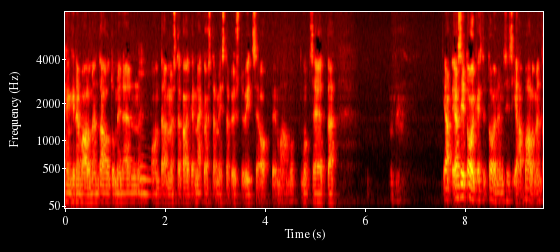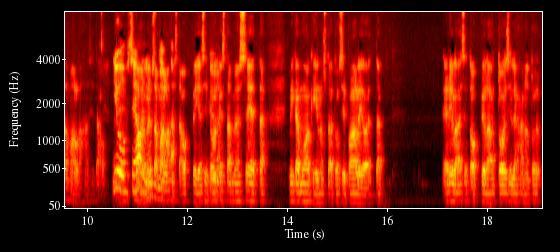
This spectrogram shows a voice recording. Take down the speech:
henkinen valmentautuminen, Mm. on tämmöistä kaiken näköistä, mistä pystyy itse oppimaan. Mutta mut se, että... Ja, ja sitten oikeasti toinen, siis ihan valmentamallahan sitä oppii. Juu, se on Valmentamallahan totta. sitä oppii. Ja sitten oikeastaan myös se, että mikä mua kiinnostaa tosi paljon, että erilaiset oppilaat, toisillehan on, to,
